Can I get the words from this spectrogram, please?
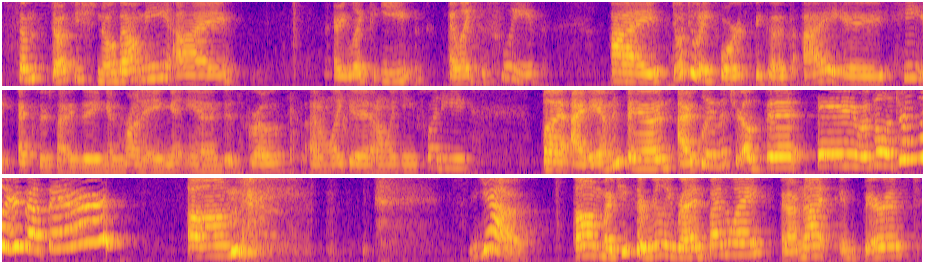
some stuff you should know about me. I I like to eat. I like to sleep. I don't do any sports because I uh, hate exercising and running and it's gross. I don't like it. I don't like getting sweaty. But I am in band. I play the trumpet. Hey, my fellow trumpet players out there! Um, yeah. Um, my cheeks are really red, by the way, and I'm not embarrassed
